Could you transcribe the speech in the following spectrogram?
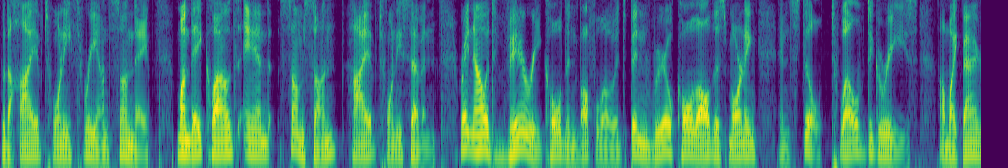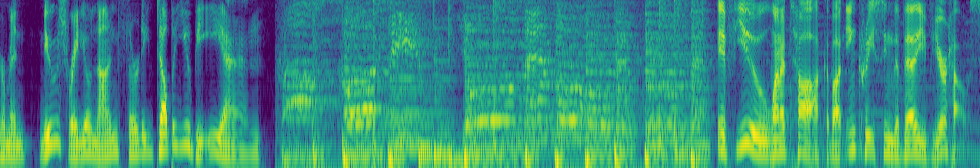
with a high of 23 on Sunday. Monday, clouds and some sun, high of 27. Right now, it's very cold in Buffalo. It's been real cold all this morning and still 12 degrees. I'm Mike Baggerman, News Radio 930 WBEN. If you want to talk about increasing the value of your house,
